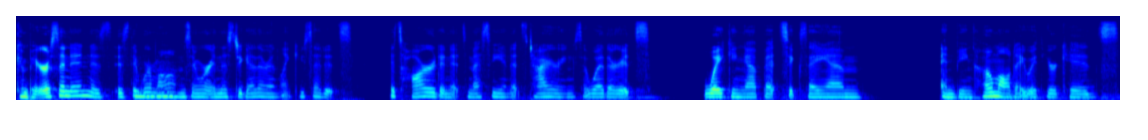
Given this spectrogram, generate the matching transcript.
comparison in is is that we're Mhm. moms and we're in this together. And like you said, it's it's hard and it's messy and it's tiring. So whether it's waking up at six a.m. and being home all day with your kids,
